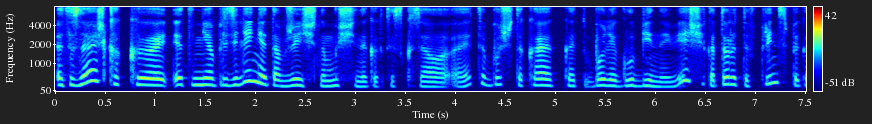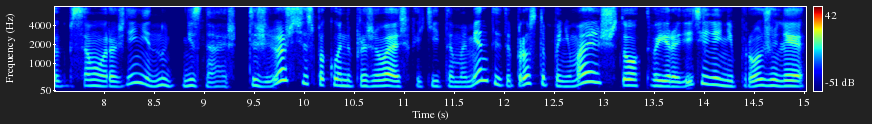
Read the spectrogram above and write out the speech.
Это знаешь, как э, это не определение там женщина-мужчина, как ты сказала, а это больше такая какая-то более глубинная вещь, которую ты, в принципе, как бы с самого рождения, ну, не знаешь. Ты живешь все спокойно, проживаешь какие-то моменты, и ты просто понимаешь, что твои родители не прожили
